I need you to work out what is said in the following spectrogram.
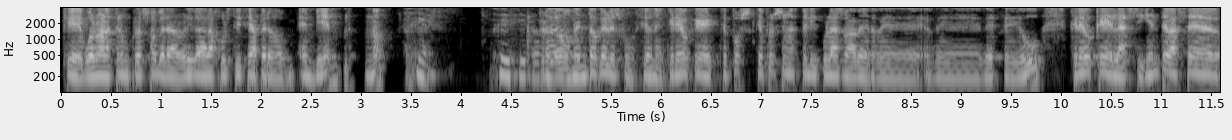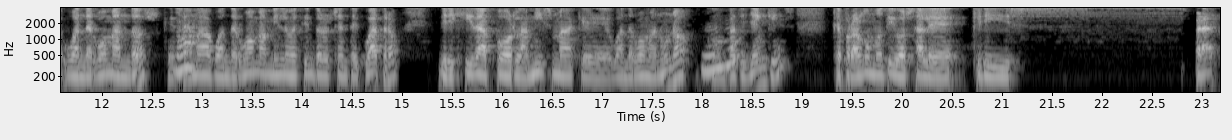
que vuelvan a hacer un crossover a la Liga de la Justicia, pero en bien, ¿no? Sí. Sí, sí, Pero de momento que les funcione. Creo que. ¿Qué, pos- qué próximas películas va a haber de, de, de CEU? Creo que la siguiente va a ser Wonder Woman 2, que se Ah. llama Wonder Woman 1984, dirigida por la misma que Wonder Woman 1, con. Patty Jenkins, que por algún motivo sale Chris. Pratt,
